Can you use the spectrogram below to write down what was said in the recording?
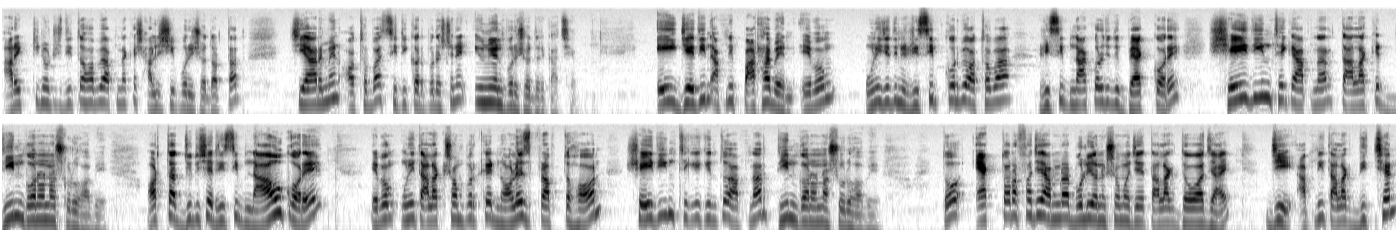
আরেকটি নোটিশ দিতে হবে আপনাকে সালিসি পরিষদ, অর্থাৎ চেয়ারম্যান অথবা সিটি কর্পোরেশনের ইউনিয়ন পরিষদের কাছে। এই যেদিন আপনি পাঠাবেন এবং উনি যেদিন রিসিভ করবে অথবা রিসিভ না করে যদি ব্যাক করে, সেই দিন থেকে আপনার তালাকের দিন গণনা শুরু হবে। অর্থাৎ যদি সে রিসিভ নাও করে এবং উনি তালাক সম্পর্কে নলেজ প্রাপ্ত হন, সেই দিন থেকে কিন্তু আপনার দিন গণনা শুরু হবে। তো একতরফা যে আমরা বলি অনেক সময় যে তালাক দেওয়া যায়, জি, আপনি তালাক দিচ্ছেন,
